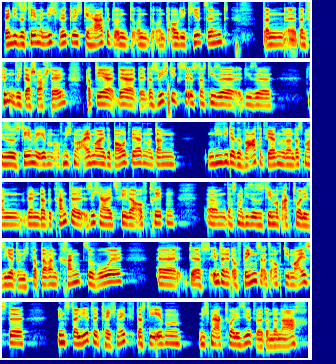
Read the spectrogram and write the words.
wenn die Systeme nicht wirklich gehärtet und, und, und auditiert sind, dann, äh, dann finden sich da Schwachstellen. Ich glaube, der, der, der, das Wichtigste ist, dass diese, diese, diese Systeme eben auch nicht nur einmal gebaut werden und dann nie wieder gewartet werden, sondern dass man, wenn da bekannte Sicherheitsfehler auftreten, ähm, dass man diese Systeme auch aktualisiert. Und ich glaube, daran krankt sowohl äh, das Internet of Things als auch die meiste installierte Technik, dass die eben nicht mehr aktualisiert wird und danach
